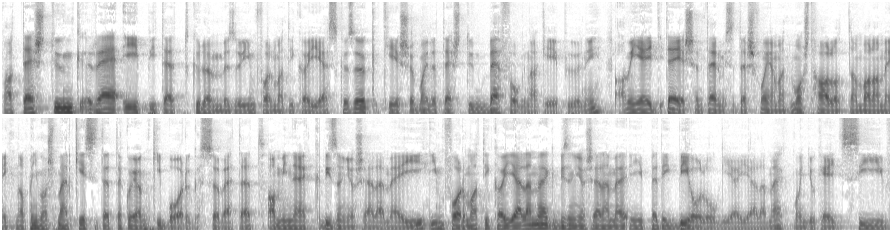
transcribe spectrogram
A testünkre épített különböző informatikai eszközök később majd a testünk be fognak épülni, ami egy teljesen természetes folyamat. Most hallottam valamelyik nap, hogy most már készítettek olyan kiborg szövetet, aminek bizonyos elemei informatikai elemek, bizonyos elemei pedig biológiai elemek, mondjuk egy szív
